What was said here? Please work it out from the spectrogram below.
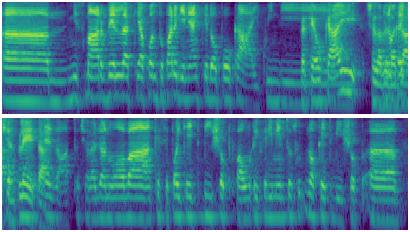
ehm, Miss Marvel che a quanto pare viene anche dopo Okai, quindi... Perché Okai ce l'aveva Okai già c'è- completa. Esatto, c'era già nuova, anche se poi Kate Bishop fa un riferimento su... no, Kate Bishop, eh,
